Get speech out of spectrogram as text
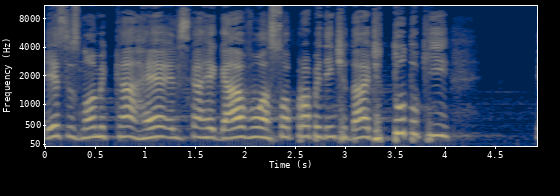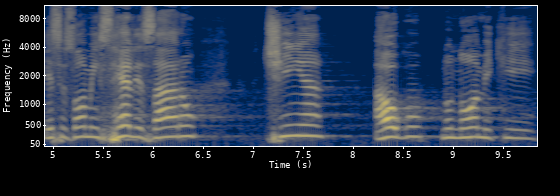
esses nomes eles carregavam a sua própria identidade. Tudo que esses homens realizaram tinha algo no nome que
